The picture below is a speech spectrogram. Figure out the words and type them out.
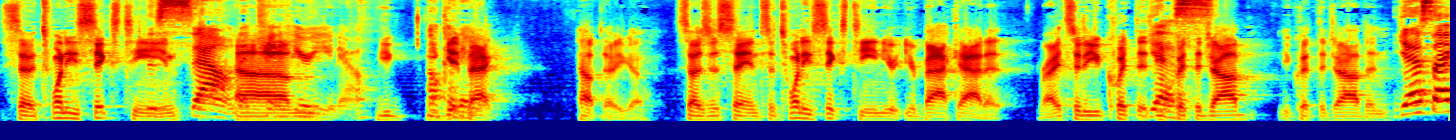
So 2016. The sound, I can't um, hear you now. You, you okay, get back. Oh, there you go. So I was just saying. So 2016, you're you're back at it, right? So do you quit the yes. you quit the job? You quit the job and yes, I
